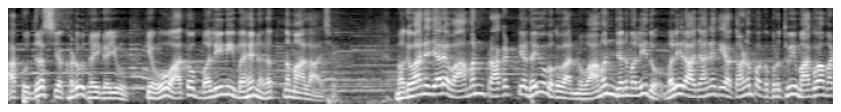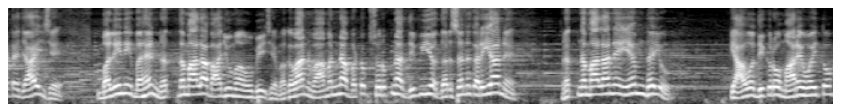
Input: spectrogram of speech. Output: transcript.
આખું દ્રશ્ય ખડું થઈ ગયું કે, ઓ, આ તો બલિની બહેન રત્નમાલા છે. ભગવાને જ્યારે વામન પ્રાગટ્ય થયું, ભગવાનનું વામન જન્મ લીધો. બલિરાજાને ત્યાં તણપક પૃથ્વી માગવા માટે જાય છે. બલિની બહેન રત્નમાલા બાજુમાં ઊભી છે. ભગવાન વામનના બટુક સ્વરૂપના દિવ્ય દર્શન કર્યા ને રત્નમાલાને એમ થયું કે, આવો દીકરો મારે હોય તો?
